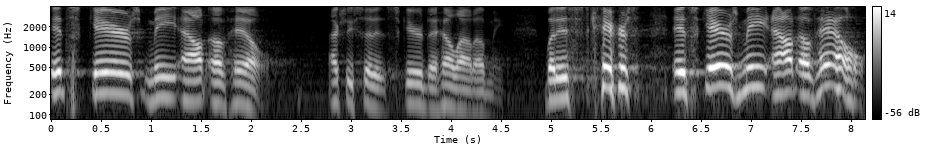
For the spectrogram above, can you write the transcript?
It scares me out of hell actually said it scared the hell out of me. But it scares, it scares me out of hell.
